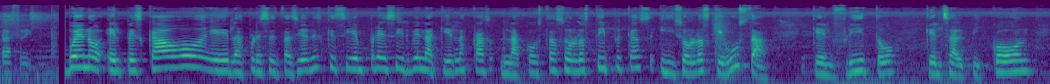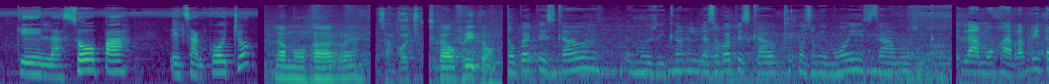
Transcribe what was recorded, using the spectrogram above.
La mojarra frita. Bueno, el pescado, eh, las presentaciones que siempre sirven aquí en la, la costa son las típicas y son las que gustan, que el frito, que el salpicón, que la sopa, el sancocho. La mojarra. Sancocho. Pescado frito. La sopa de pescado es muy rica. La sopa de pescado que consumimos hoy está muy rica. La mojarra frita.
